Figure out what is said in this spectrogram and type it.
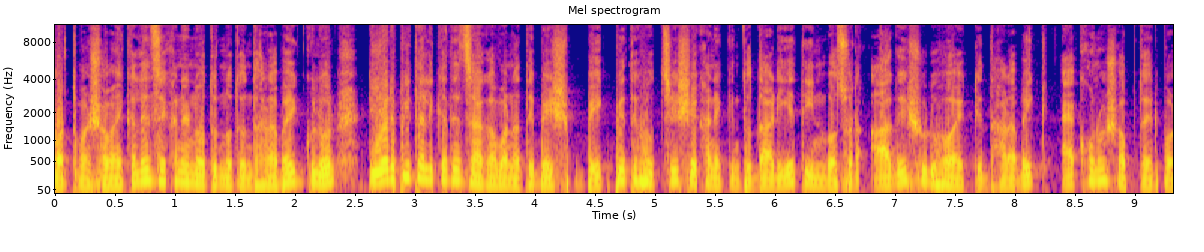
বর্তমান সময়কালে যেখানে নতুন নতুন ধারাবাহিকগুলোর টিআরপি তালিকাতে জায়গা বানাতে বেশ বেগ পেতে হচ্ছে, সেখানে কিন্তু দাঁড়িয়ে তিন বছর আগে শুরু হওয়া একটি ধারাবাহিক এখনও সপ্তাহের পর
